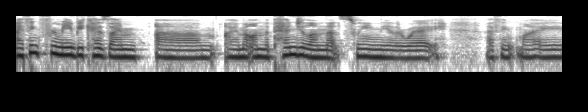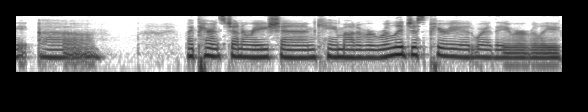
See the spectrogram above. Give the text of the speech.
I think for me, because I'm um, I'm on the pendulum that's swinging the other way. I think my uh, my parents' generation came out of a religious period where they were really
